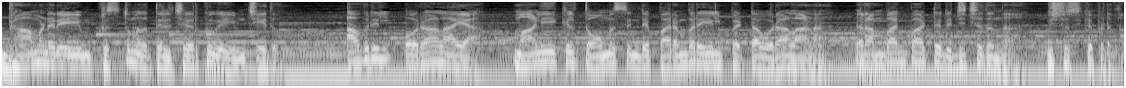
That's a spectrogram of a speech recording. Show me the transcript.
ബ്രാഹ്മണരെയും ക്രിസ്തുമതത്തിൽ ചേർക്കുകയും ചെയ്തു. അവരിൽ ഒരാളായ മാളിയേക്കൽ തോമസിന്റെ പരമ്പരയിൽപ്പെട്ട ഒരാളാണ് റമ്പാൻപാട്ട് രചിച്ചതെന്ന് വിശ്വസിക്കപ്പെടുന്നു.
